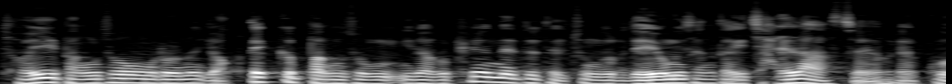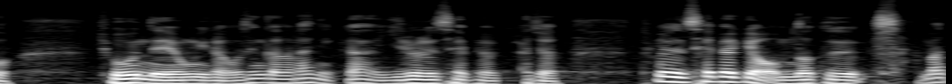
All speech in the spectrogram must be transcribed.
저희 방송으로는 역대급 방송이라고 표현해도 될 정도로 내용이 상당히 잘 나왔어요. 그래갖고 좋은 내용이라고 생각을 하니까 일요일 새벽, 아저 토요일 새벽에 업로드 아마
